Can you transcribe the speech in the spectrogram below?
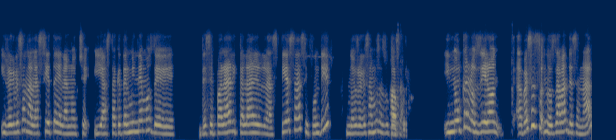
y regresan a las 7 de la noche y hasta que terminemos de de separar y calar las piezas y fundir, nos regresamos a su ah, casa. Y nunca nos dieron, a veces nos daban de cenar,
